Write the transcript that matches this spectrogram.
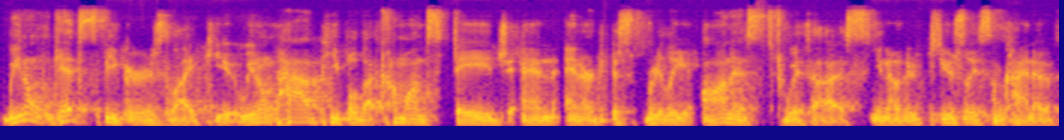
we don't get speakers like you. We don't have people that come on stage and and are just really honest with us. You know, there's usually some kind of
